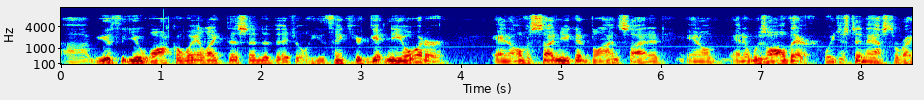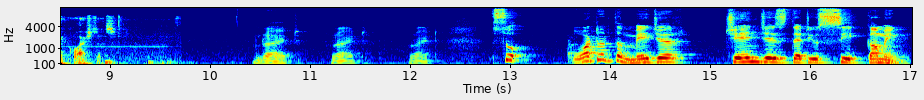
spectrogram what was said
uh, you th- you walk away like this individual. You think you're getting the order, and all of a sudden you get blindsided. You know, and it was all there. We just didn't ask the right questions. Right, right, right. So, what are the major changes that you see coming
